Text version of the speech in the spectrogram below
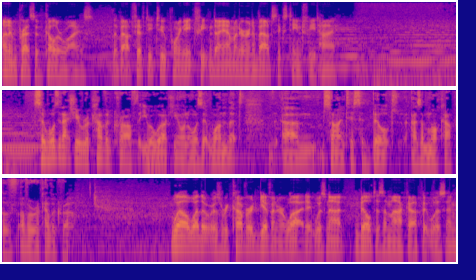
unimpressive color-wise. About 52.8 feet in diameter and about 16 feet high. So was it actually a recovered craft that you were working on, or was it one that um, scientists had built as a mock-up of, of a recovered craft? Well, whether it was recovered, given, or what, it was not built as a mock-up. It was an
